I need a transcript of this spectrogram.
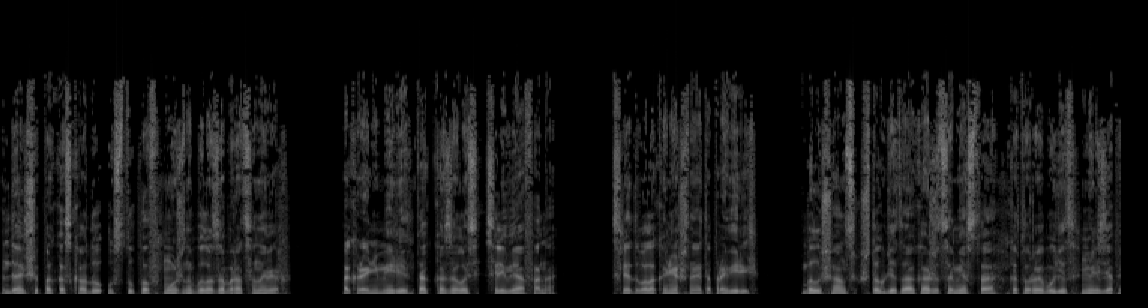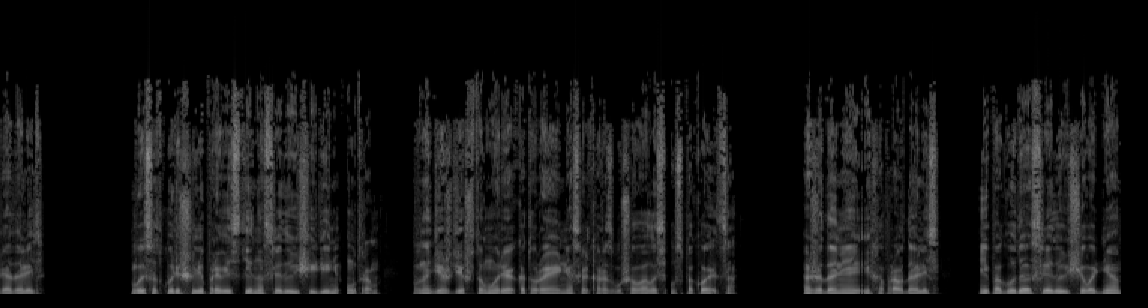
Дальше по каскаду уступов можно было забраться наверх. По крайней мере, так казалось с Левиафана. Следовало, конечно, это проверить. Был шанс, что где-то окажется место, которое будет нельзя преодолеть. Высадку решили провести на следующий день утром, в надежде, что море, которое несколько разбушевалось, успокоится. Ожидания их оправдались, и погода следующего дня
